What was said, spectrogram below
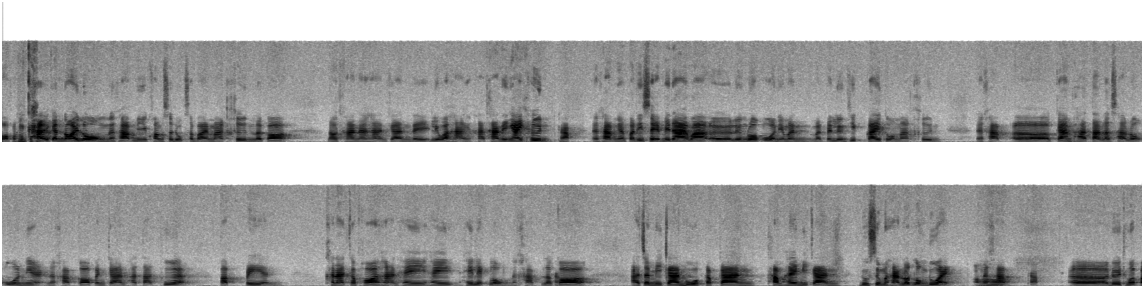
ออกกำลังกายกันน้อยลงนะครับ มีความสะดวกสบายมากขึ้น แล้วก็ เราทานอาหารกันได้เรียกว่าหาหาทานได้ง่ายขึ้นครับนะครับงั้นปฏิเสธไม่ได้ว่าเออเรื่องโรคอ้วนเนี่ยมันมันเป็นเรื่องที่ใกล้ตัวมากขึ้นนะครับเอ่อการผ่าตัดรักษาโรคอ้วนเนี่ยนะครับก็เป็นการผ่าตัดเพื่อปรับเปลี่ยนขนาดกระเพาะอาหารให้ให้ให้เล็กลงนะครับ แล้วก็อาจจะมีการบวกกับการทำให้มีการดูดซึมอาหารลดลงด้วยนะครับครับเอ่อโดยทั่วไป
